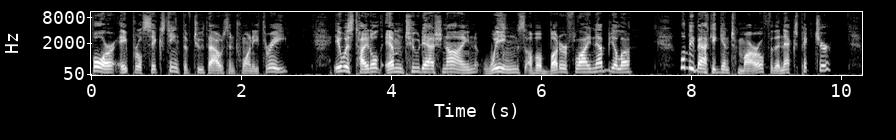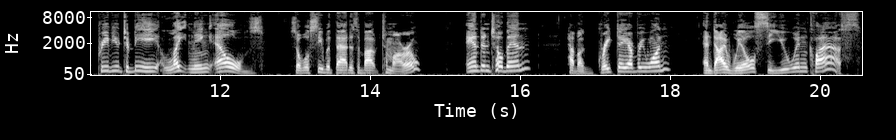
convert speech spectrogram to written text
for April 16th of 2023. It was titled M2-9 Wings of a Butterfly Nebula. We'll be back again tomorrow for the next picture previewed to be lightning elves. So we'll see what that is about tomorrow. And until then, have a great day, everyone, and I will see you in class.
